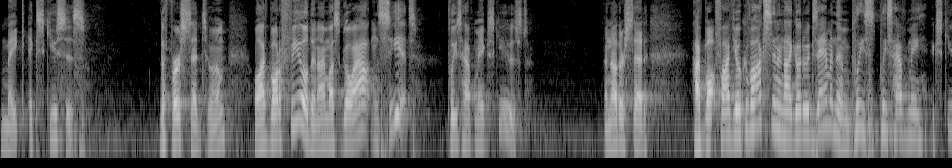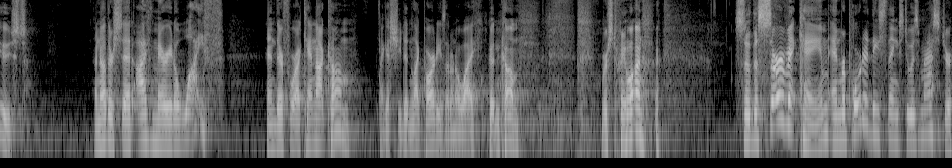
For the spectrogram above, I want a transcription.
make excuses. The first said to him, well, I've bought a field and I must go out and see it. Please have me excused. Another said, I've bought five yoke of oxen and I go to examine them. Please, please have me excused. Another said, I've married a wife and therefore I cannot come. I guess she didn't like parties. I don't know why I couldn't come. Verse 21. So the servant came and reported these things to his master.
